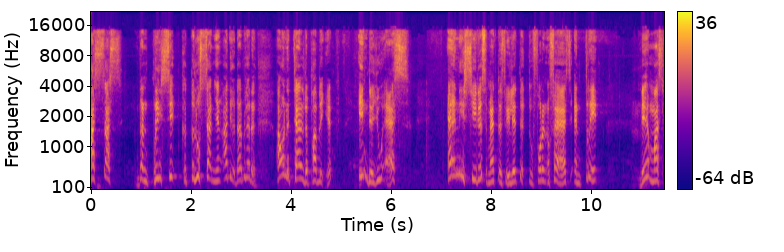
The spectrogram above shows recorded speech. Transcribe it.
asas dan prinsip ketelusan yang ada dalam negara. I want to tell the public, yeah, in the US, any serious matters related to foreign affairs and trade, they must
